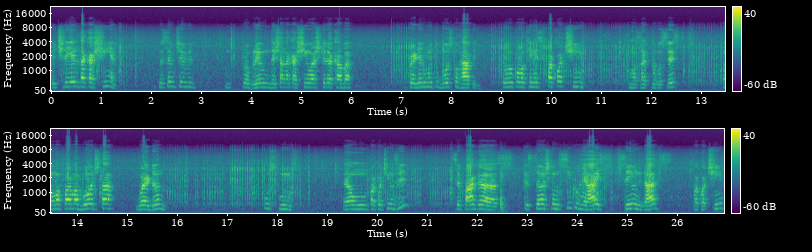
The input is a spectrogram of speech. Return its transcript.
Eu tirei ele da caixinha. Eu sempre tive um problema em deixar na caixinha, eu acho que ele acaba perdendo muito gosto rápido. Então eu coloquei nesse pacotinho. Vou mostrar aqui pra vocês. É uma forma boa de estar guardando os fumos. É um pacotinho zip. Você paga questão acho que uns 5 reais, 100 unidades pacotinho.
